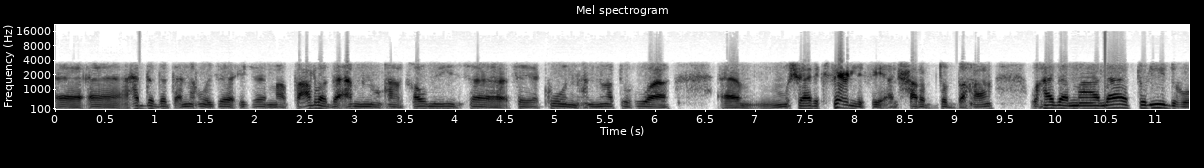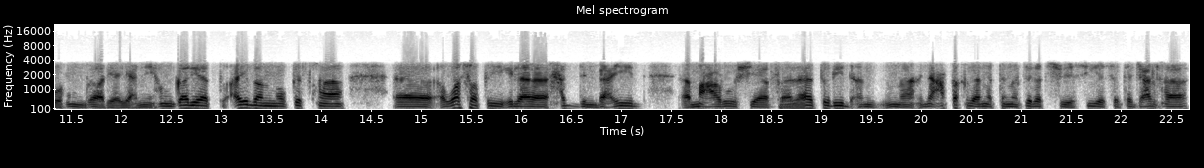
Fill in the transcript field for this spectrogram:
آه، هددت أنه إذا إذا ما تعرض أمنها القومي سيكون الناتو هو مشارك فعلي في الحرب ضدها. وهذا ما لا تريده هنغاريا. يعني هنغاريا أيضا موقفها وسطي إلى حد بعيد. مع روسيا فلا تريد ان أعتقد أن التنازلات السياسية ستجعلها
